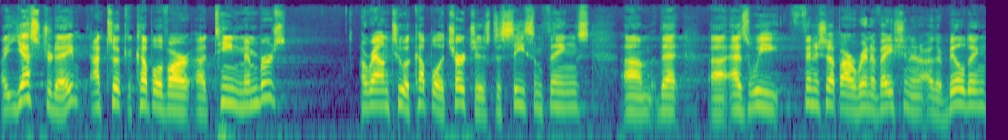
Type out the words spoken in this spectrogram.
uh, yesterday, I took a couple of our uh, team members around to a couple of churches to see some things um, that uh, as we finish up our renovation in our other building,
